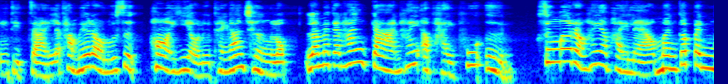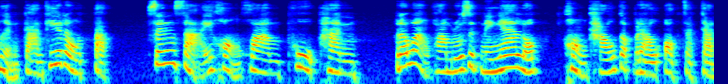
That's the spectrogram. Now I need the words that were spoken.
ในจิตใจ และทำให้เรารู้สึกห่อเหี่ยวหรือทางด้านเชิงลบ และแม้กระทั่งการให้อภัยผู้อื่น ซึ่งเมื่อเราให้อภัยแล้วมันก็เป็นเหมือนการที่เราตัดเส้นสายของความผูกพัน ระหว่างความรู้สึกในแง่ลบของเขากับเราออกจากกัน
